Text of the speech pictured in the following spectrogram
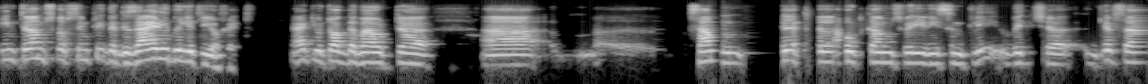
in terms of simply the desirability of it, right? You talked about some electoral outcomes very recently, which uh, gives us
